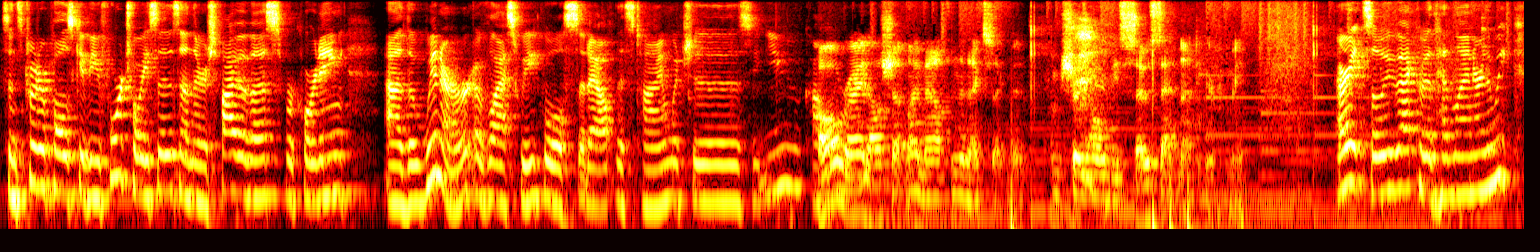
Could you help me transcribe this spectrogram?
since Twitter polls give you four choices, and there's five of us recording, uh, the winner of last week will sit out this time, which is you. Colin. All right, I'll shut my mouth in the next segment. I'm sure y'all will be so sad not to hear from me. All right, so we'll be back with headliner of the week.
